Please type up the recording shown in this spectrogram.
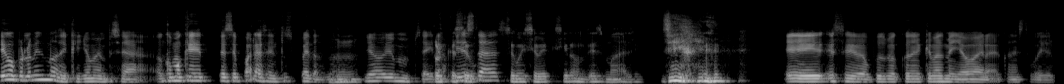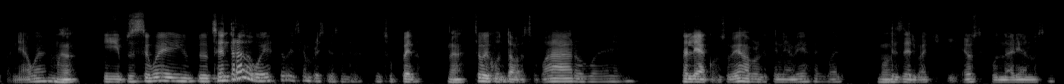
Digo, por lo mismo de que yo me empecé a... Como que te separas en tus pedos, ¿no? Yo, yo me empecé a ir Porque a fiestas. ese güey se ve que hicieron desmadre. Sí, güey. Eh, ese, pues, con el que más me llevaba era con este güey del Paniagua. Ajá. Y pues ese güey, pues, centrado, güey. Ese güey siempre ha sido centrado en su pedo. Ah. Ese güey juntaba su varo, güey. Salía con su vieja porque tenía vieja igual. Desde el bachillero, secundario, no sé.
